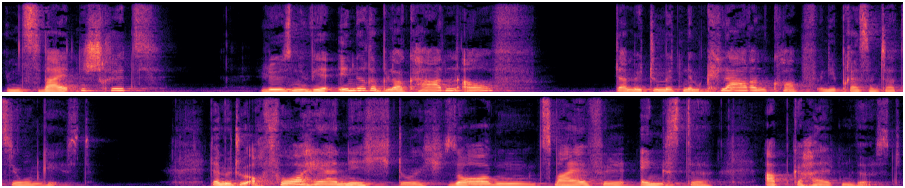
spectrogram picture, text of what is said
Im zweiten Schritt lösen wir innere Blockaden auf, damit du mit einem klaren Kopf in die Präsentation gehst. Damit du auch vorher nicht durch Sorgen, Zweifel, Ängste abgehalten wirst.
